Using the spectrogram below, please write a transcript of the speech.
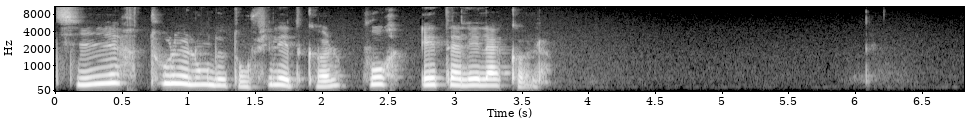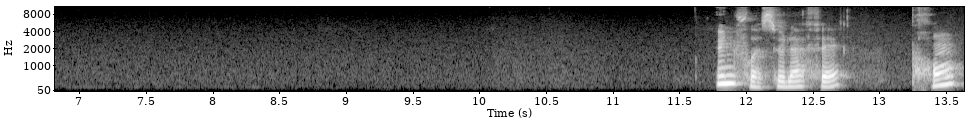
tire tout le long de ton filet de colle pour étaler la colle. Une fois cela fait, prends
